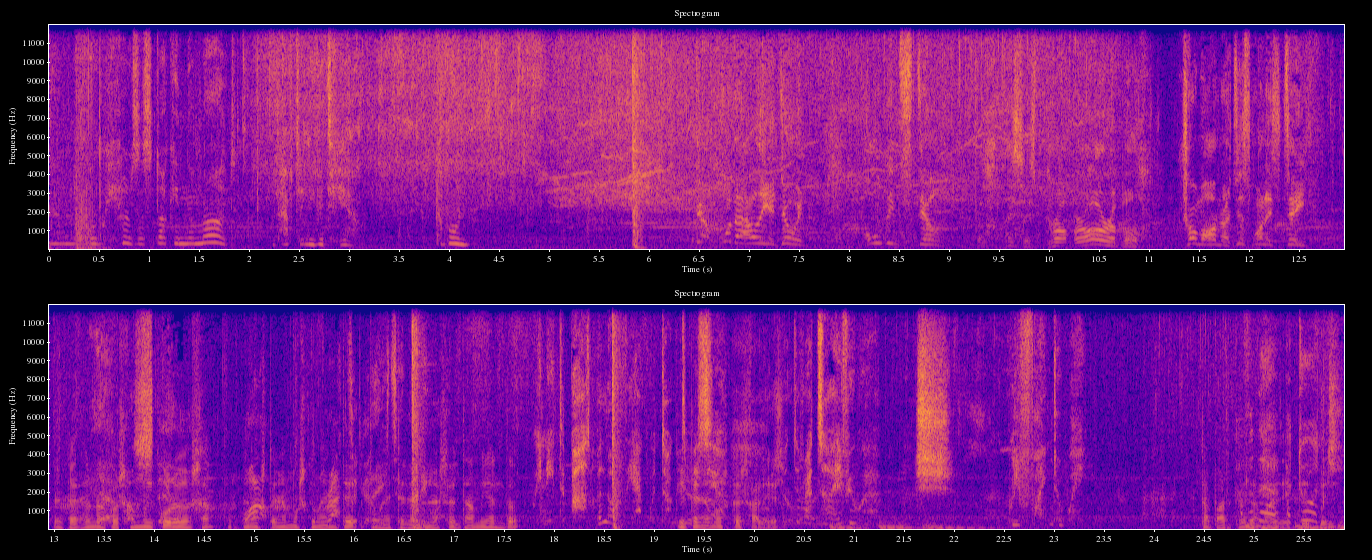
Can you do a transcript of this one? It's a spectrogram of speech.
The wheels are stuck in the mud. We'll have to leave it here. Come on. Yeah, What the hell are you doing? Holding still. This is proper horrible. Come on, I just want his teeth. Hay que hacer una cosa muy curiosa porque nos tenemos que meter, que meter en el asentamiento We need to pass below the aqueduct. y tenemos que salir. The rats are everywhere. Shh. We'll find a way. Esta parte es la más difícil.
